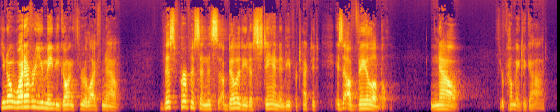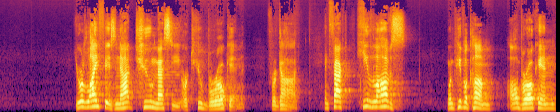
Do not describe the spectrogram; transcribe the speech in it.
you know, whatever you may be going through life now, this purpose and this ability to stand and be protected is available now through coming to God. Your life is not too messy or too broken for God. In fact, He loves when people come all broken,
